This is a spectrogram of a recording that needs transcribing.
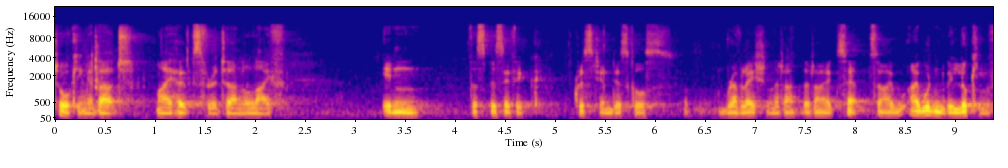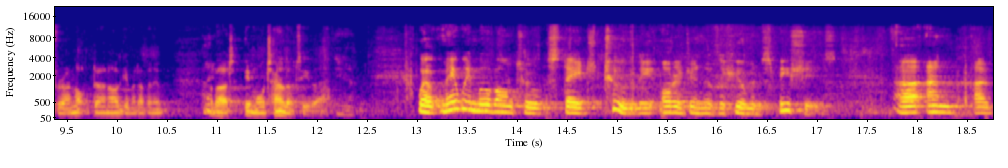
talking about my hopes for eternal life in the specific Christian discourse revelation that I, that I accept. So I, I wouldn't be looking for a knockdown argument about immortality there. Yeah. Well, may we move on to stage two, the origin of the human species? Uh, and I'd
